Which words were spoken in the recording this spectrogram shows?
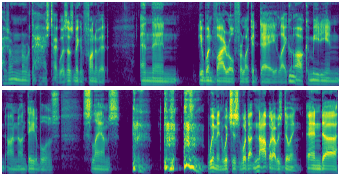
I, don't remember what the hashtag was. I was making fun of it, and then it went viral for like a day. Like, oh, comedian on Undateables slams women, which is what not what I was doing, and uh,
